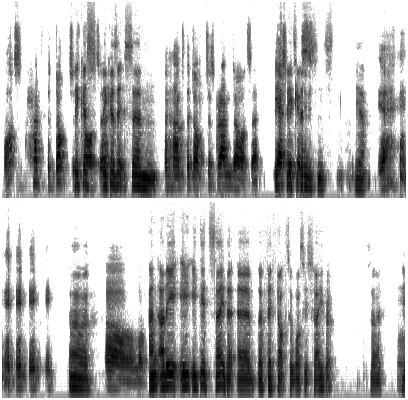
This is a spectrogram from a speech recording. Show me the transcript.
What? Had the doctor's Because daughter because it's um and had the doctor's granddaughter. Yes, Peter because- Davidson's. Yeah. Yeah. Oh, oh, lovely. and and he, he, he did say that uh, the Fifth Doctor was his favourite. So he,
